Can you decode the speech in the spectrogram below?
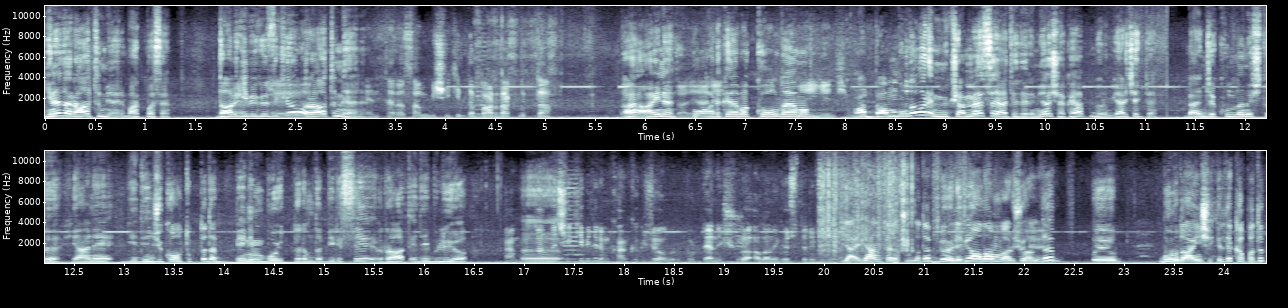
Yine de rahatım yani bakma sen. Dar Evet, gibi gözüküyor ee, ama rahatım yani. Enteresan bir şekilde bardaklık da. Ha, aynen. Bu yani. arkaya bak kol dayamam. İlginç. Abi ben burada var ya mükemmel seyahat ederim ya şaka yapmıyorum gerçekten. Bence kullanışlı. Yani 7. koltukta da benim boyutlarımda birisi rahat edebiliyor. Ben buradan Ee, da çekebilirim kanka güzel olur. Burada yani şura alanı gösterebilirim. Ya yan tarafımda da böyle bir alan var şu anda. Ee, bunu da aynı şekilde kapatıp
